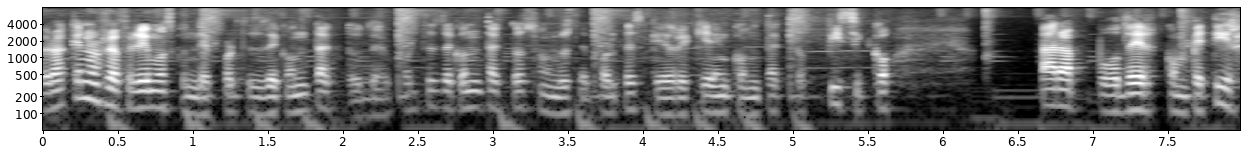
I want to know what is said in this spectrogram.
Pero ¿a qué nos referimos con deportes de contacto? Deportes de contacto son los deportes que requieren contacto físico para poder competir.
